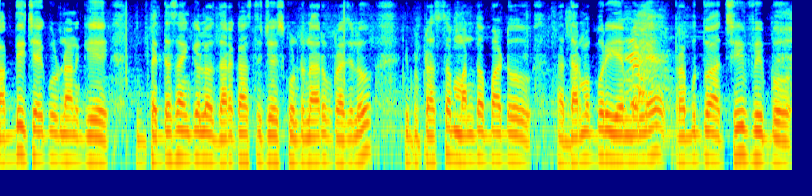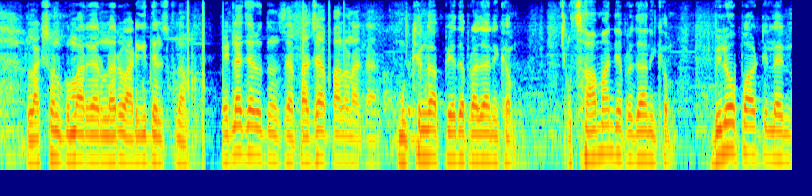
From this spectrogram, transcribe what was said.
లబ్ధి చేకూరడానికి పెద్ద సంఖ్యలో దరఖాస్తు చేసుకుంటున్నారు ప్రజలు. ఇప్పుడు ప్రస్తుతం మనతో పాటు ధర్మపురి ఎమ్మెల్యే ప్రభుత్వ చీఫ్ విప్ లక్ష్మణ్ కుమార్ గారు ఉన్నారు. అడిగి తెలుసుకుందాం. ఎట్లా జరుగుతుంది సార్ ప్రజాపాలన కార్యక్రమం? ముఖ్యంగా పేద ప్రజానికం. సామాన్య ప్రజానికం. బిలో పార్టీ లైన్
